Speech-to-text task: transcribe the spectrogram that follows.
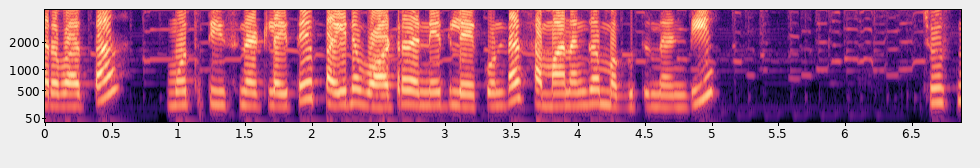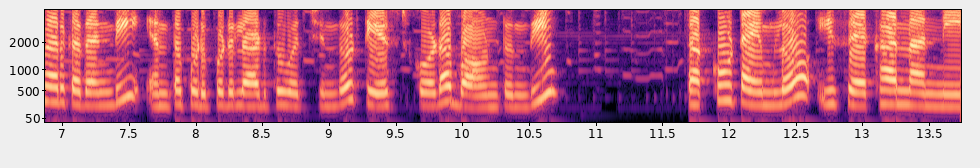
తర్వాత మూత తీసినట్లయితే పైన వాటర్ అనేది లేకుండా సమానంగా మగ్గుతుందండి. చూస్తున్నారు కదండి ఎంత పొడిపొడిలాడుతూ వచ్చిందో టేస్ట్ కూడా బాగుంటుంది. తక్కువ టైంలో ఈ సేకాన్నాన్ని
